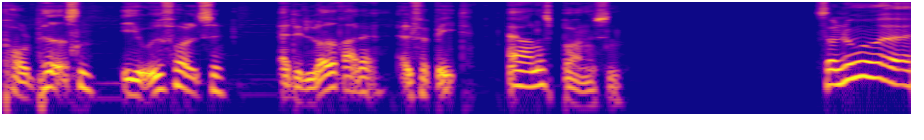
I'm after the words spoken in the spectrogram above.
Paul Pedersen i udfoldelse af det lodrette alfabet af Anders Bonnesen. Så nu, øh,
